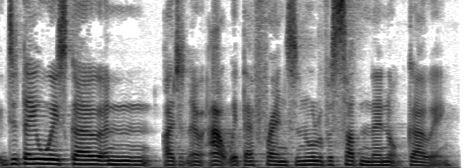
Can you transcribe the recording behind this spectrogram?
Did they always go and I don't know out with their friends, and all of a sudden they're not going?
